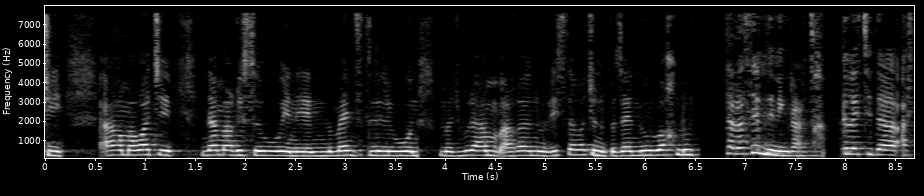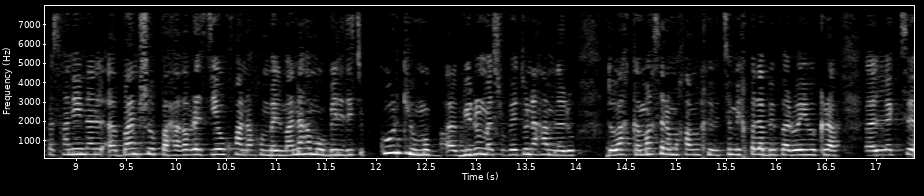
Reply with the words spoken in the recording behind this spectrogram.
شي هغه مواد چې ناماغي سوي وو یعنې له منځه تللي وو مجبوره هم هغه نور ایسته وه چې نو په ځای نور واخلو تلوسیم د ننګرهار څخه کله چې د اشپزخانې نل بند شو په هغه ورځ یو خوانه خو مېلمانه هم وبېل دي چې په کور کې موږ بیرون مصروفیتونه هم لرو د وخت کمښت سره مخامخ یو څه مې خپله بې پروي وکړه لږ څه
